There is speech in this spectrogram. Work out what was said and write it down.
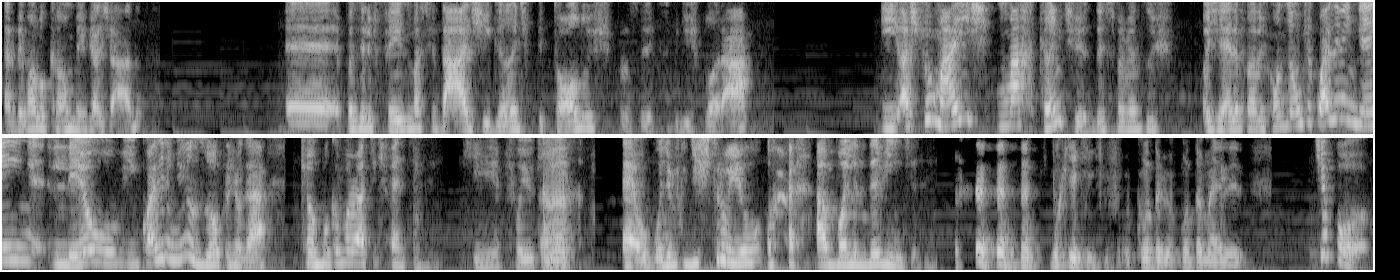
Era bem malucão, bem viajado. É, depois ele fez uma cidade gigante, Pitolos, pra você, que você podia explorar. E acho que o mais marcante desses suplementos OGL, no final das contas, é um que quase ninguém leu e quase ninguém usou para jogar, que é o Book of Erotic Fantasy. Que foi o que. Ah. É, o livro que destruiu a bolha do D20, assim. Por quê? Que, que, conta, conta mais dele. Tipo,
